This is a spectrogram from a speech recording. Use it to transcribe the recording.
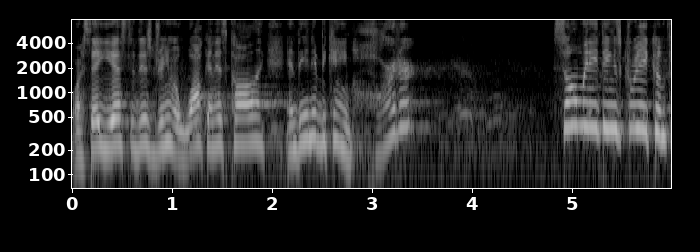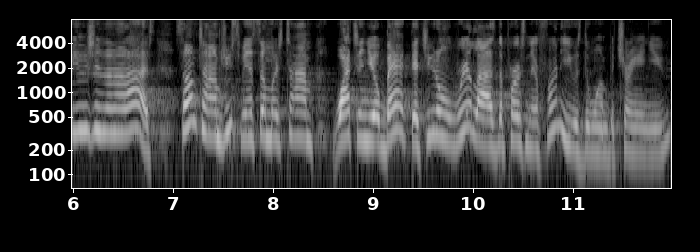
or say yes to this dream or walk in this calling. And then it became harder. So many things create confusion in our lives. Sometimes you spend so much time watching your back that you don't realize the person in front of you is the one betraying you.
